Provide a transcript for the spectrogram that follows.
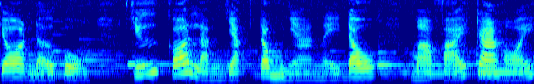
cho đỡ buồn, chứ có làm giặt trong nhà này đâu mà phải tra hỏi,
